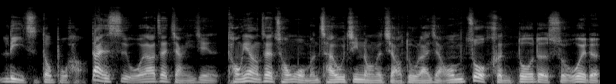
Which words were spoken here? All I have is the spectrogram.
例子都不好。但是我要再讲一件，同样在再从我们财务金融的角度来讲，我们做很多的所谓的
